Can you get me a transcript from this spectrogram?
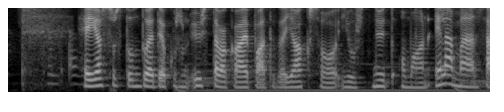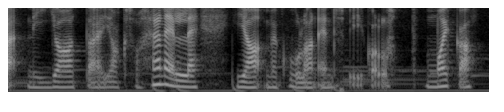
Hei, jos susta tuntuu, että joku sun ystävä kaipaa tätä jaksoa just nyt omaan elämäänsä, niin jaa tämä jakso hänelle ja me kuullaan ensi viikolla. Moikka!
